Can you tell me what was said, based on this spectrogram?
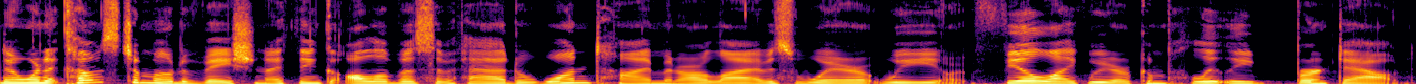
Now, when it comes to motivation, I think all of us have had one time in our lives where we feel like we are completely burnt out.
